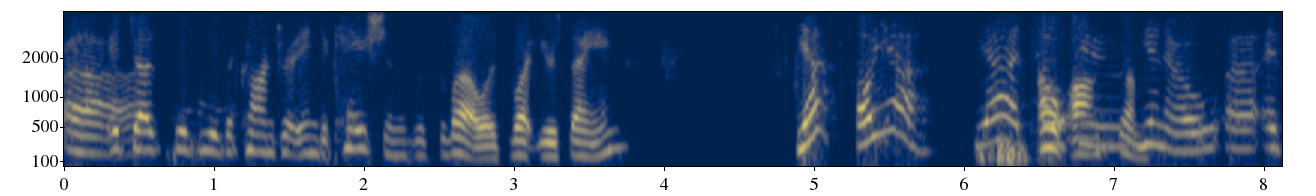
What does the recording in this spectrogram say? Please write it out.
Uh, it does give you the contraindications as well, is what you're saying. Yeah. Oh yeah. Yeah. It Oh, tells you, awesome. you know, uh, if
